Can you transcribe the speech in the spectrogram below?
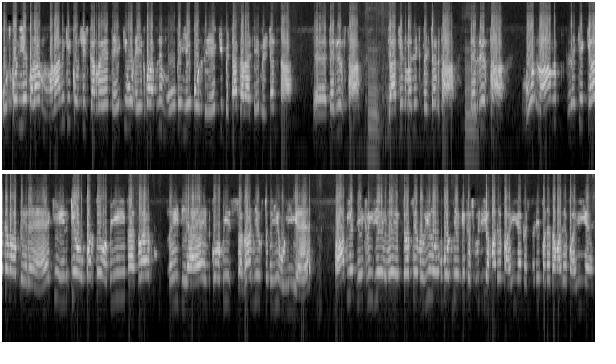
उसको ये बड़ा मनाने की कोशिश कर रहे थे कि वो एक बार अपने मुँह पे ये बोल दे कि बेटा कराटे मिल्टन था टेररिस्ट था हम्म। यासिन मलिक मिल्टन था टेररिस्ट था। वो नाम लेके क्या जवाब दे रहे हैं कि इनके ऊपर तो अभी फैसला नहीं दिया है इनको अभी सजा नियुक्त नहीं हुई है। आप ये देख लीजिए ये एक तरफ़ से वही लोग बोलते हैं कि कश्मीरी हमारे भाई है कश्मीरी पंडित हमारे भाई है।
